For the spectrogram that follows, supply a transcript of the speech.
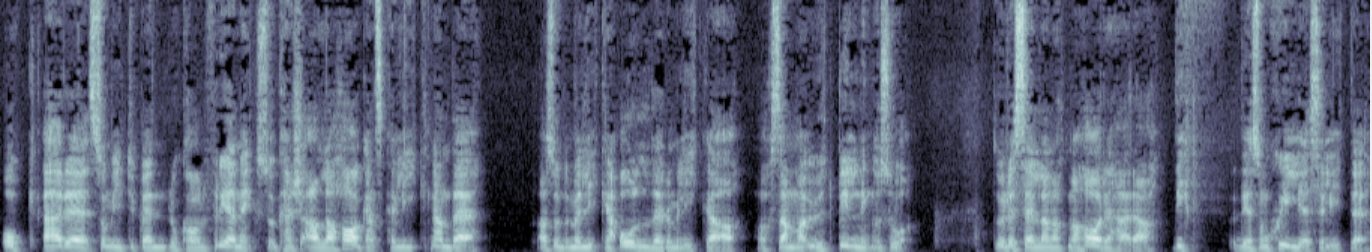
Och är det som i typ en lokalförening så kanske alla har ganska liknande, alltså de är lika ålder, de är lika, har samma utbildning och så. Då är det sällan att man har det här, äh, det som skiljer sig lite.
